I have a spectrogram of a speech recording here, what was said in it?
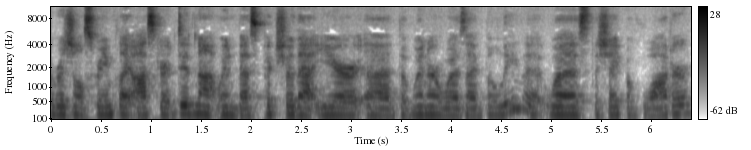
Original Screenplay Oscar. It did not win Best Picture that year. Uh, the winner was, I believe it was The Shape of Water.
